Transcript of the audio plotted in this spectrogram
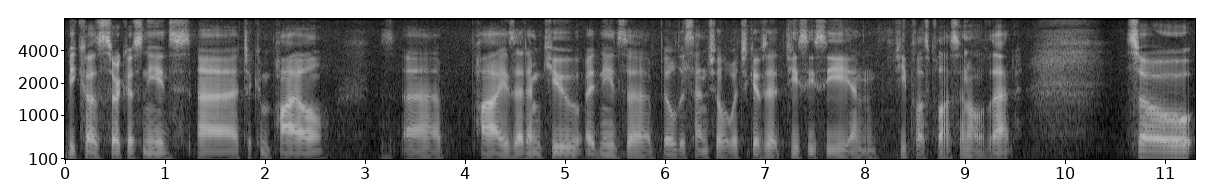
because Circus needs uh, to compile uh, PyZMQ, it needs a build essential, which gives it GCC and G++ and all of that. So,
